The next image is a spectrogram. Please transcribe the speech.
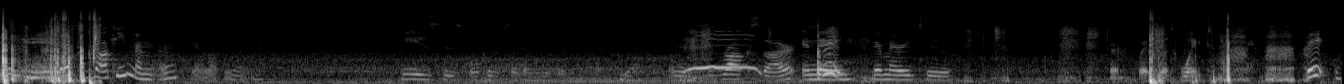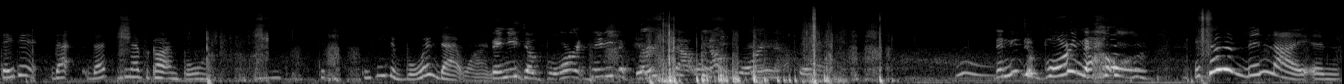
That's Rocky Mountain. Yeah, Rocky Mountain. He's his full because it's like a mini version of it. Yeah. And then is Rockstar. And then they're married to. Her. Wait, what's White? They they didn't that that's never gotten born. They need to born that one. They need to born. They need to birth that one, not born that. They need to born that one. It's at midnight and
